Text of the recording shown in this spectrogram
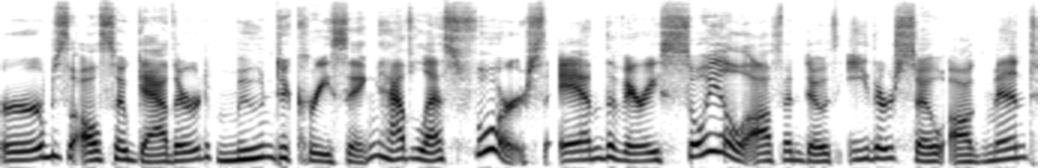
Herbs also gathered, moon decreasing, have less force, and the very soil often doth either so augment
